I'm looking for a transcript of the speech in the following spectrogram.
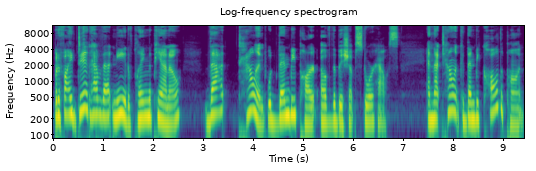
but if I did have that need of playing the piano, that talent would then be part of the bishop's storehouse, and that talent could then be called upon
